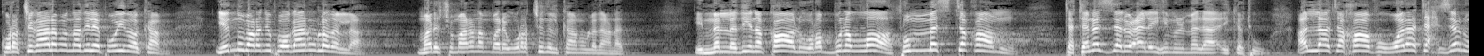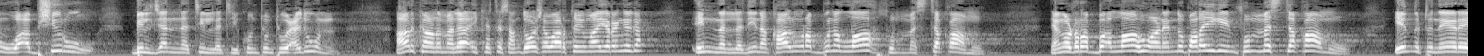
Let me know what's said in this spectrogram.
കുറച്ചു കാലം ഒന്ന് അതിലെ പോയി നോക്കാം. എന്ന് പറഞ്ഞു പോകാനുള്ളതല്ല മറിച്ചു മരണം വരെ ഉറച്ചു നിൽക്കാനുള്ളതാണ് ഇന്നല്ലദീന ഖാലു റബ്ബുനല്ലാഹ് ثم استقاموا تتنزل عليهم الملائكة ألا تخافوا ولا تحزنوا وأبشروا بالجنة التي كنتم توعدون ആർക്കാണ് മലായിക്കത്തെ സന്തോഷ വാർത്തയുമായി ഇറങ്ങുക ഇന്നല്ലദീന ഖാലു റബ്ബുനല്ലാഹ് ثم استقاموا ഞങ്ങളുടെ റബ്ബ് അള്ളാഹുവാണ് എന്ന് പറയുകയും ثم استقاموا എന്നിട്ട് നേരെ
